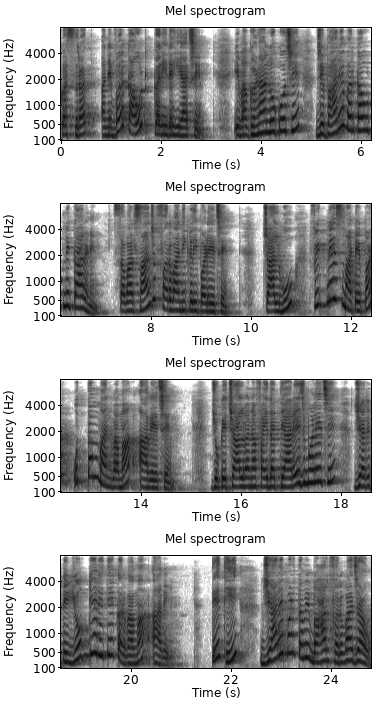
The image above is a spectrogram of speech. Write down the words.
કસરત અને વર્કઆઉટ કરી રહ્યા છે. એવા ઘણા લોકો છે જે ભારે વર્કઆઉટને કારણે સવાર સાંજ ફરવા નીકળી પડે છે. ચાલવું ફિટનેસ માટે પણ ઉત્તમ માનવામાં આવે છે. જો કે ચાલવાના ફાયદા ત્યારે જ મળે છે જ્યારે તે યોગ્ય રીતે કરવામાં આવે. તેથી, જ્યારે પણ તમે બહાર ફરવા જાઓ,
